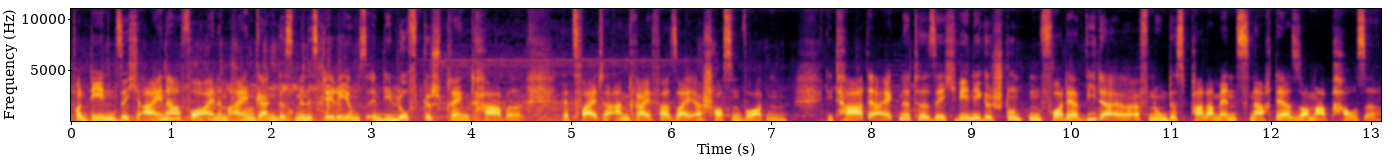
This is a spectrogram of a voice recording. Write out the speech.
von denen sich einer vor einem Eingang des Ministeriums in die Luft gesprengt habe. Der zweite Angreifer sei erschossen worden. Die Tat ereignete sich wenige Stunden vor der Wiedereröffnung des Parlaments nach der Sommerpause.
